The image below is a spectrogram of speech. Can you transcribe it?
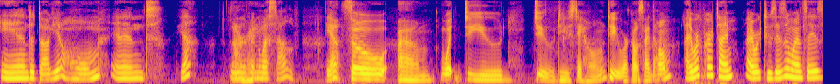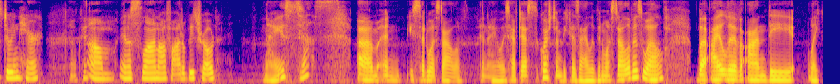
and a doggy at home. And yeah, we All live in. West Olive. Yeah. So, um, what do you do? Do you stay home? Do you work outside the home? I work part time. I work Tuesdays and Wednesdays doing hair Okay. um, in a salon off Ottawa Beach Road. Nice. Yes. Um, and you said West Olive, and I always have to ask the question because I live in West Olive as well, but I live on the like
